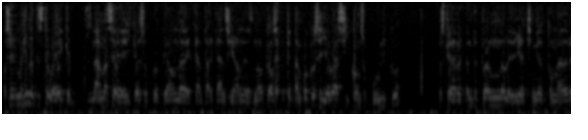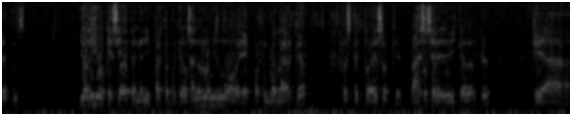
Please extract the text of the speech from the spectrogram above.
o sea, imagínate este güey que pues, nada más se dedica a su propia onda de cantar canciones, ¿no? Que, o sea, que tampoco se lleva así con su público, pues que de repente todo el mundo le diga chinga a tu madre, pues yo digo que sí ha de tener impacto, porque, o sea, no es lo mismo, eh, por ejemplo, Darker, respecto a eso, que a eso se dedica Darker, que a,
